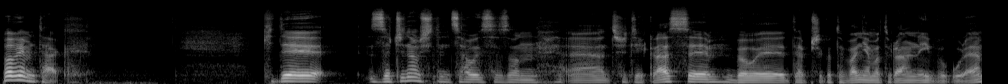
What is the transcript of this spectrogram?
Powiem tak. Kiedy zaczynał się ten cały sezon e, trzeciej klasy, były te przygotowania maturalne i w ogóle.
